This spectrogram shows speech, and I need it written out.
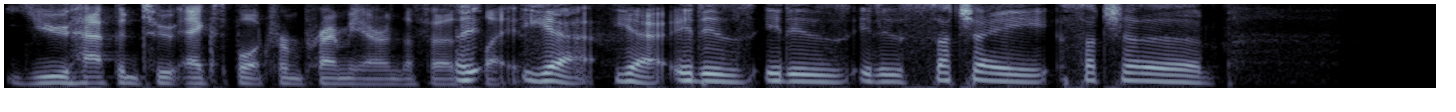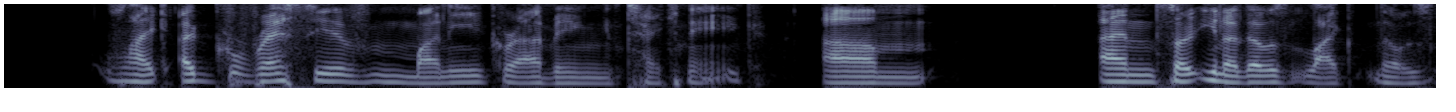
you happen to export from premiere in the first It- place yeah, yeah. It is. It is. It is such a such a like aggressive money grabbing technique. Um, and so you know there was like there was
